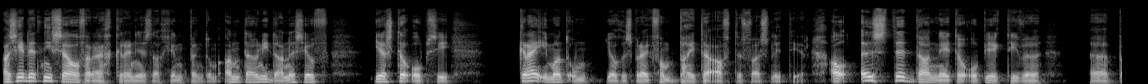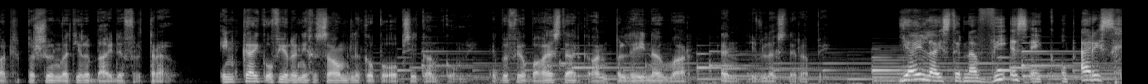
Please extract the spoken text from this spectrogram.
As jy dit nie self reg kry nie, is daar geen punt om aan te hou nie, dan is jou eerste opsie kry iemand om jou gesprek van buite af te fasiliteer. Al is dit dan net 'n objektiewe uh, persoon wat julle beide vertrou en kyk of julle nie gesamentlik op 'n opsie kan kom nie. Ek beveel baie sterk aan belê nou maar in huweliksterapie. Jy luister na Wie is ek op RSG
